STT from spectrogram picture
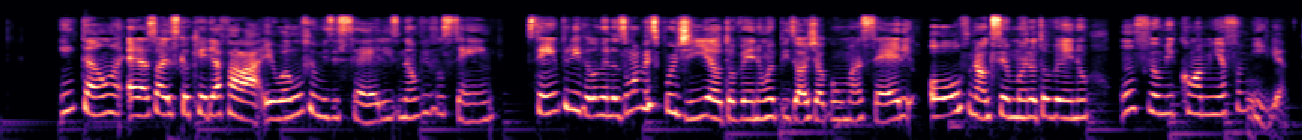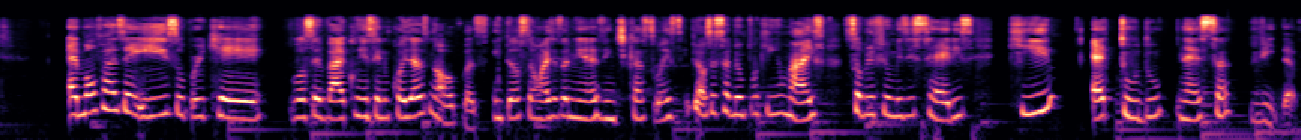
Então, era só isso que eu queria falar. Eu amo filmes e séries, não vivo sem. Sempre, pelo menos uma vez por dia, eu tô vendo um episódio de alguma série, ou final de semana eu tô vendo um filme com a minha família. É bom fazer isso porque você vai conhecendo coisas novas. Então são essas as minhas indicações para você saber um pouquinho mais sobre filmes e séries que é tudo nessa vida.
